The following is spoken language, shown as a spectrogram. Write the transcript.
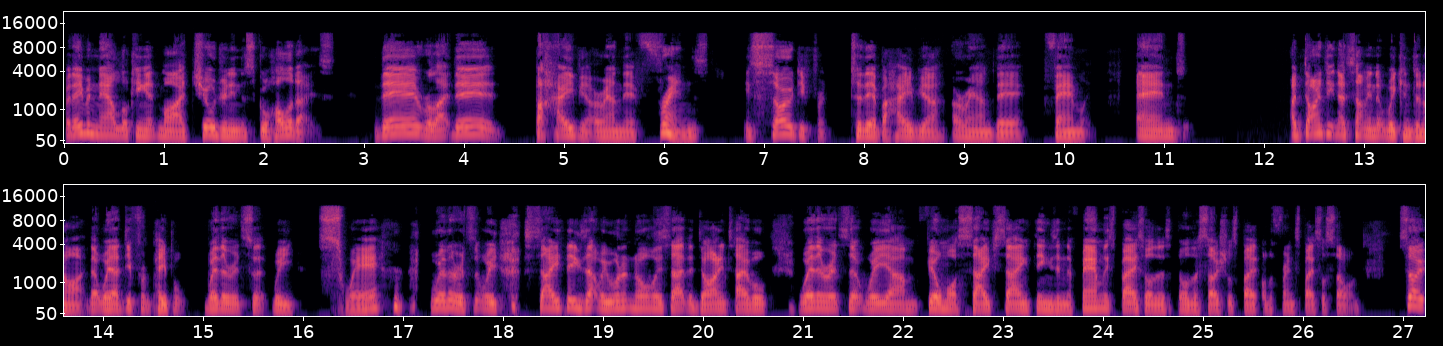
but even now, looking at my children in the school holidays, their relate their behavior around their friends is so different to their behavior around their family. And I don't think that's something that we can deny that we are different people, whether it's that we swear, whether it's that we say things that we wouldn't normally say at the dining table, whether it's that we um, feel more safe saying things in the family space or the, or the social space or the friend space or so on. So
